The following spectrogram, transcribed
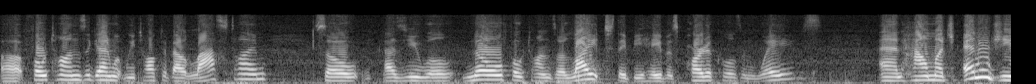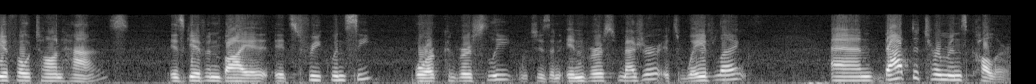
uh, photons again, what we talked about last time. So as you will know, photons are light. They behave as particles and waves. And how much energy a photon has is given by its frequency, or conversely, which is an inverse measure, its wavelength. And that determines color.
